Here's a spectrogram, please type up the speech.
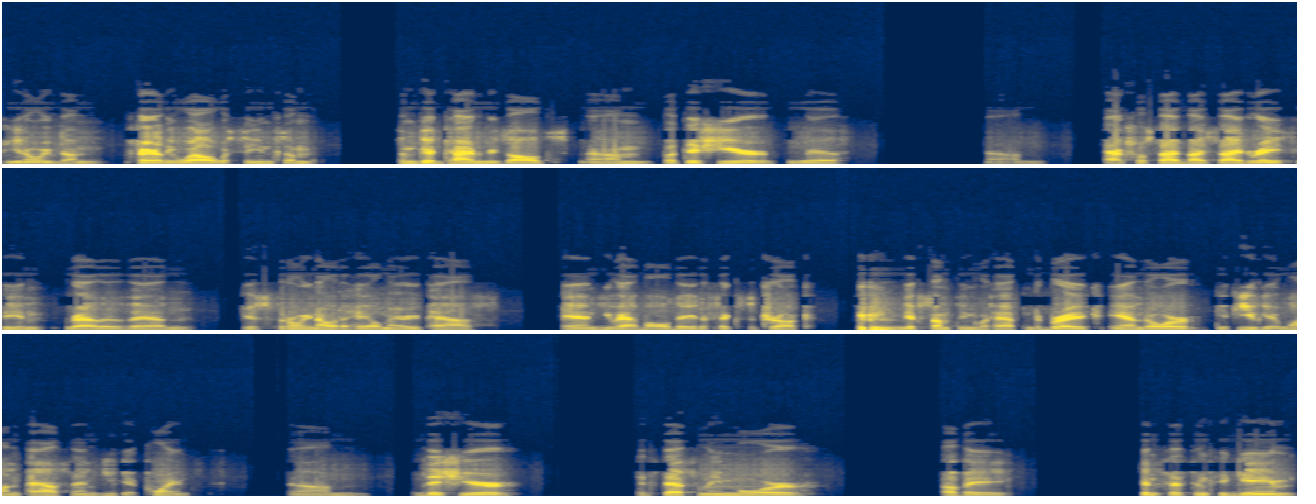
you know, we've done fairly well with seeing some some good time results. Um, but this year, with um, actual side-by-side racing rather than just throwing out a Hail Mary pass and you have all day to fix the truck if something would happen to break and or if you get one pass in, you get points. Um, this year, it's definitely more of a consistency game.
